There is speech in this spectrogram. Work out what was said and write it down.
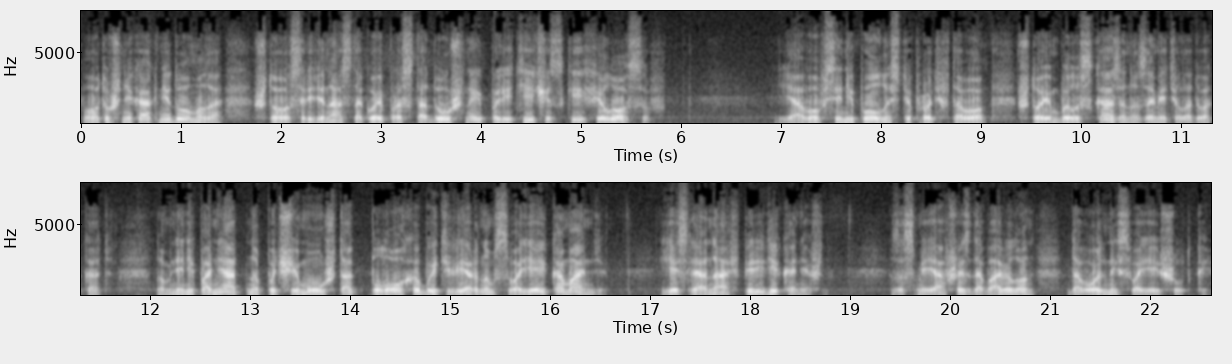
«Вот уж никак не думала, что среди нас такой простодушный политический философ». «Я вовсе не полностью против того, что им было сказано», — заметил адвокат. «Но мне непонятно, почему уж так плохо быть верным своей команде, если она впереди, конечно». Засмеявшись, добавил он, довольный своей шуткой.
